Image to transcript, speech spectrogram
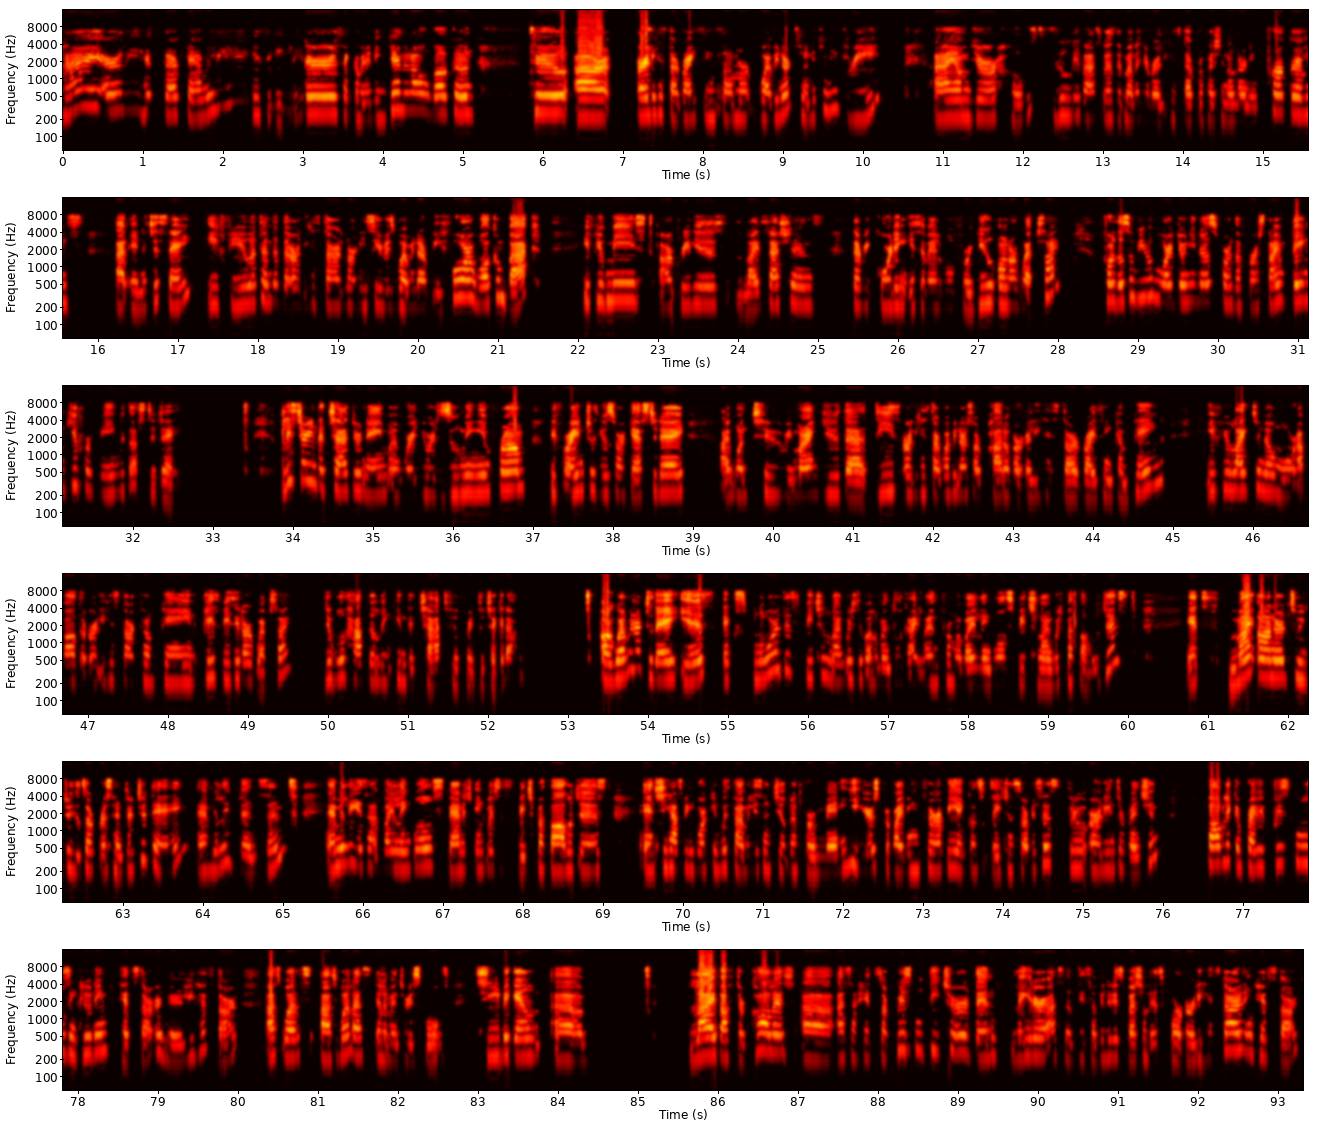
Hi, early Head Start family, ECE leaders, and community in general. Welcome to our Early Head Start Rising Summer Webinar 2023. I am your host, Zuly Vasquez, the manager of Early Head Start Professional Learning Programs at NHSA. If you attended the Early Head Start Learning Series webinar before, welcome back. If you missed our previous live sessions, the recording is available for you on our website. For those of you who are joining us for the first time, thank you for being with us today. Please share in the chat your name and where you are zooming in from. Before I introduce our guest today, I want to remind you that these Early Head Start webinars are part of our Early Head Start Rising campaign. If you'd like to know more about the Early Head Start campaign, please visit our website. You will have the link in the chat. Feel free to check it out. Our webinar today is Explore the Speech and Language Developmental Guideline from a Bilingual Speech Language Pathologist. It's my honor to introduce our presenter today, Emily Vincent. Emily is a bilingual Spanish English speech pathologist, and she has been working with families and children for many years, providing therapy and consultation services through early intervention, public and private preschools, including Head Start and Early Head Start, as well as, as, well as elementary schools. She began uh, live after college uh, as a Head Start preschool teacher, then later as a disability specialist for Early Head Start and Head Start,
